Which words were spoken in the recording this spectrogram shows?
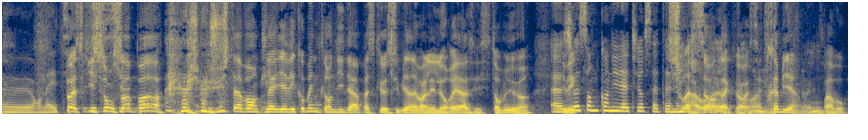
Euh, on a été Parce qu'ils sont sympas. Ju- Juste avant, Claire, il y avait combien de candidats Parce que c'est bien d'avoir les lauréats, c'est tant mieux. Hein. Euh, Il y avait 60 candidatures cette année. 60, Ah ouais, d'accord, c'est très bien. Bravo.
